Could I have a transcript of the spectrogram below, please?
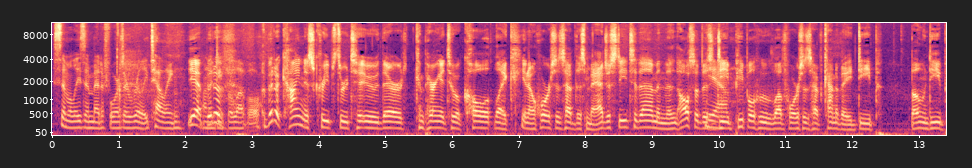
similes and metaphors are really telling Yeah, a on a bit of- deeper level. A bit of kindness creeps through too. They're comparing it to a cult, like you know, horses have this majesty to them, and then also this Yeah. deep. People who love horses have kind of a deep, bone deep.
